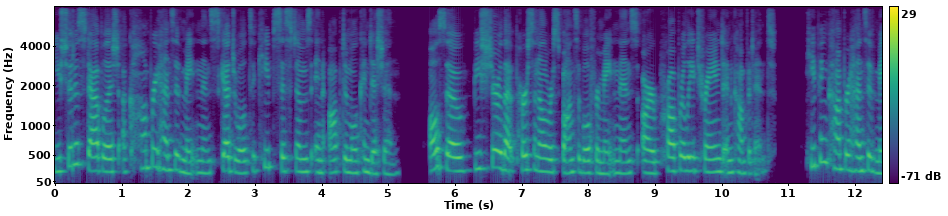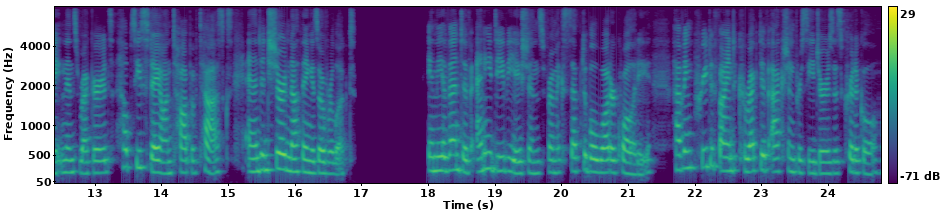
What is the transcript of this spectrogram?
you should establish a comprehensive maintenance schedule to keep systems in optimal condition. Also, be sure that personnel responsible for maintenance are properly trained and competent. Keeping comprehensive maintenance records helps you stay on top of tasks and ensure nothing is overlooked. In the event of any deviations from acceptable water quality, having predefined corrective action procedures is critical.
